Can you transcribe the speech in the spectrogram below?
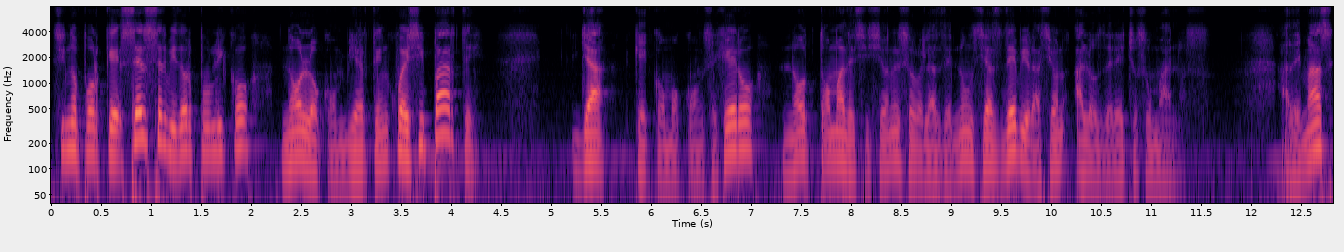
sino porque ser servidor público no lo convierte en juez y parte, ya que como consejero no toma decisiones sobre las denuncias de violación a los derechos humanos. Además,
